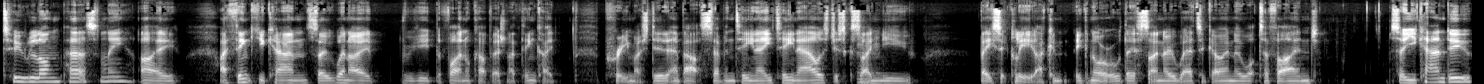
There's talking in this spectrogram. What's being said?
too long personally. I I think you can. So when I reviewed the final cut version, I think I pretty much did it in about 17, 18 hours just because I Mhm. knew basically I can ignore all this. I know where to go, I know what to find. So you can do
